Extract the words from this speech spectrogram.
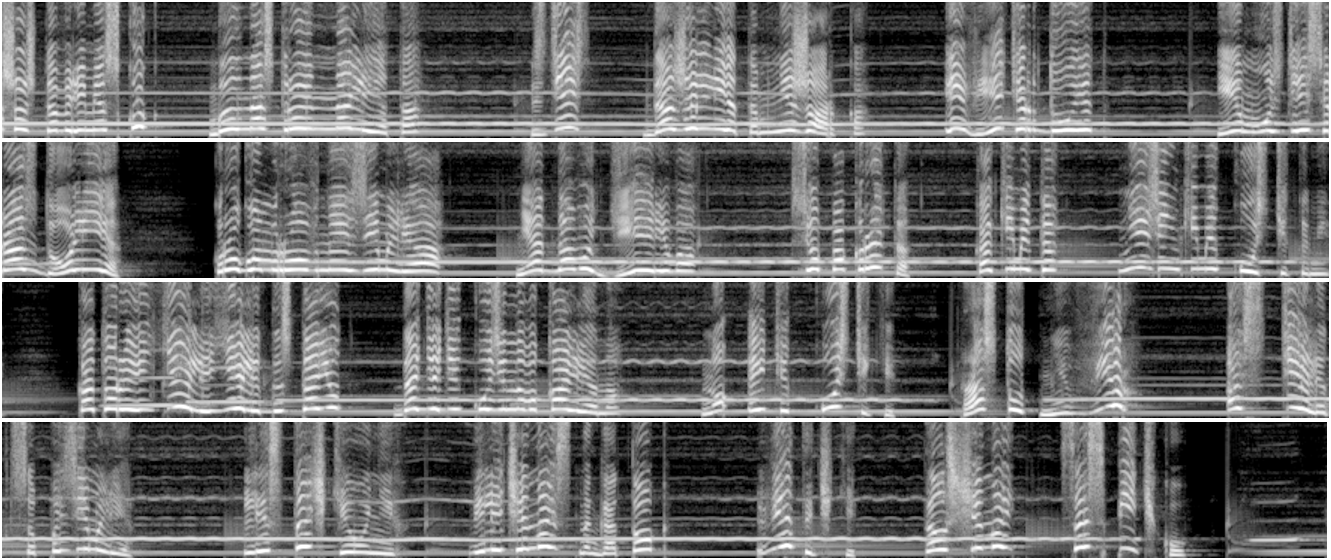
Хорошо, что время скок был настроен на лето. Здесь даже летом не жарко И ветер дует. Ему здесь раздолье Кругом ровная земля Ни одного дерева. Все покрыто какими-то низенькими кустиками Которые еле-еле достают до дяди Кузиного колена. Но эти кустики растут не вверх, а стелятся по земле. Листочки у них величиной с ноготок Веточки толщиной со спичку.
